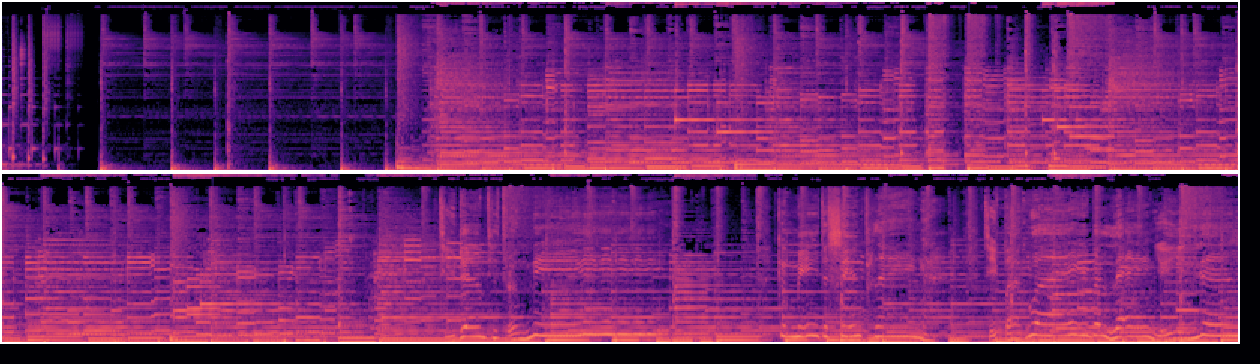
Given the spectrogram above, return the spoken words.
ตรงนี้ ก็มีแต่เสียงเพลง ที่เปิดไว้บรรเลงอยู่อย่างนั้น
